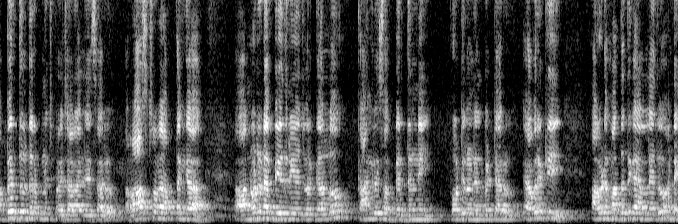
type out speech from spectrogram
అభ్యర్థుల తరపు నుంచి ప్రచారాలు చేశారు. రాష్ట్ర వ్యాప్తంగా నూట డెబ్బై ఐదు నియోజకవర్గాల్లో కాంగ్రెస్ అభ్యర్థుల్ని పోటీలో నిలబెట్టారు. ఎవరికి ఆవిడ మద్దతుగా వెళ్ళలేదు అంటే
